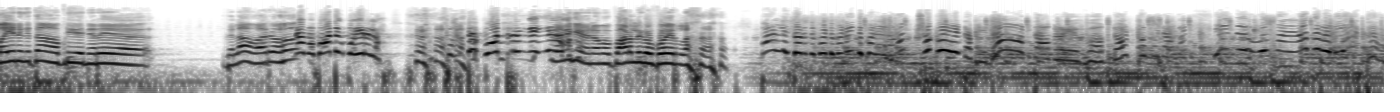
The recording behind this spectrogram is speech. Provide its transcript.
பையனுக்கு தான் அப்படியே நிறைய இதெல்லாம் வரும். நம்ம பாட்டுக்கு போயிடலாம் பாட்டை போட்டுருங்க. சரிங்க நம்ம பாடலுக்கு போயிடலாம் பாடலை தொடர்ந்து போட்டு இணைந்து கொள்ளலாம். ட்ரிபிள் எயிட் அப்படின்னா தாமரையகம் டாட் காம் விடாங்க இது உங்கள் அதிரடியாட்டம்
